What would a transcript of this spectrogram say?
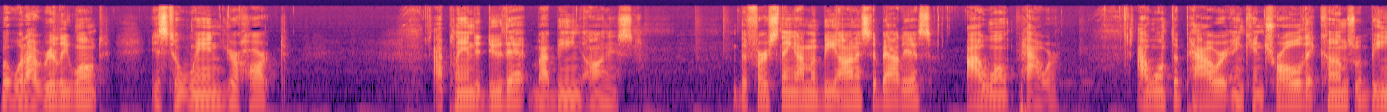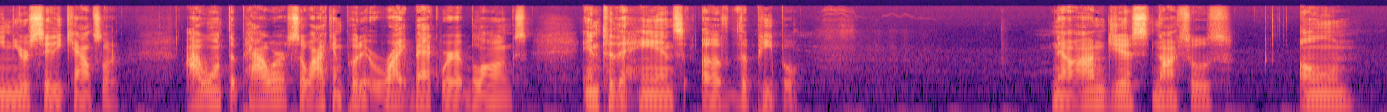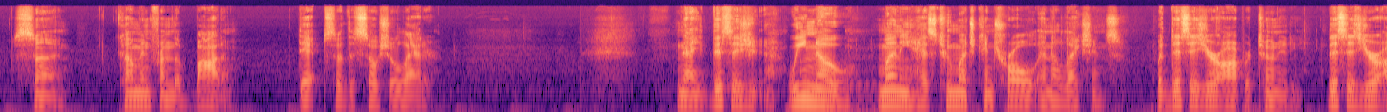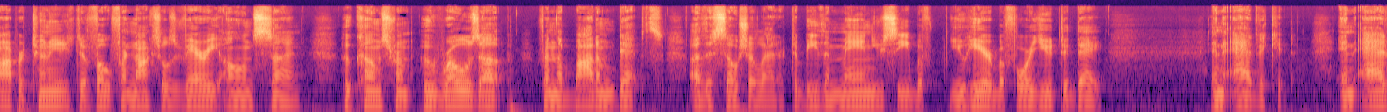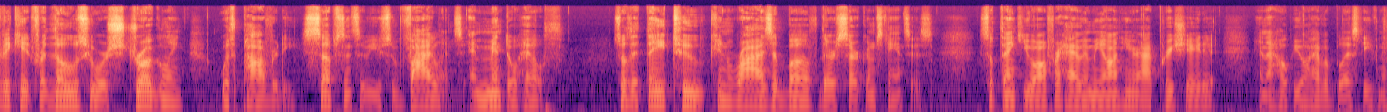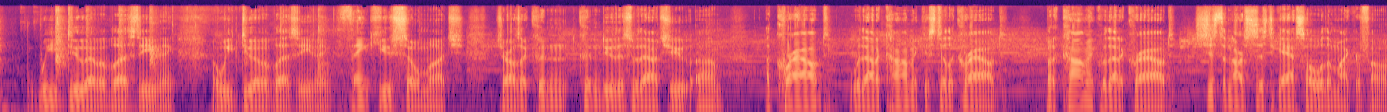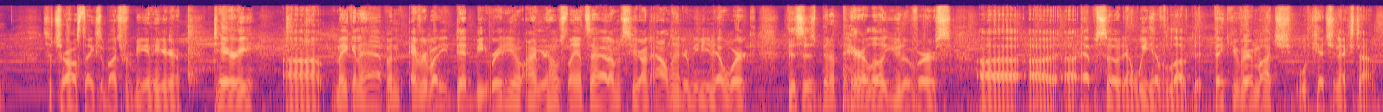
but what I really want is to win your heart. I plan to do that by being honest. The first thing I'm going to be honest about is I want power. I want the power and control that comes with being your city councilor. I want the power so I can put it right back where it belongs into the hands of the people. Now, I'm just Knoxville's own son, coming from the bottom depths of the social ladder. Now, this is, we know money has too much control in elections, but this is your opportunity. This is your opportunity to vote for Knoxville's very own son, who comes from, who rose up from the bottom depths of the social ladder to be the man you see, bef- you hear before you today. An advocate, an advocate for those who are struggling with poverty, substance abuse, violence, and mental health so that they too can rise above their circumstances. So thank you all for having me on here. I appreciate it, and I hope you all have a blessed evening. We do have a blessed evening. We do have a blessed evening. Thank you so much, Charles. I couldn't couldn't do this without you. Um, a crowd without a comic is still a crowd, but a comic without a crowd is just a narcissistic asshole with a microphone. So, Charles, thanks a bunch for being here. Terry, uh, making it happen. Everybody, Deadbeat Radio. I'm your host, Lance Adams, here on Outlander Media Network. This has been a parallel universe uh, uh, uh, episode, and we have loved it. Thank you very much. We'll catch you next time.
